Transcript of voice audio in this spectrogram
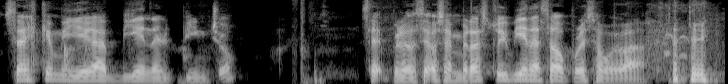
¿sabes qué me llega bien al pincho? Pero, o sea, en verdad estoy bien asado por esa huevada.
